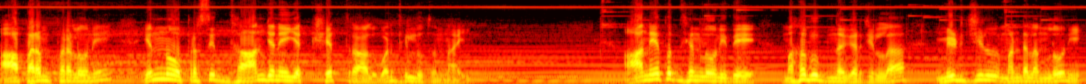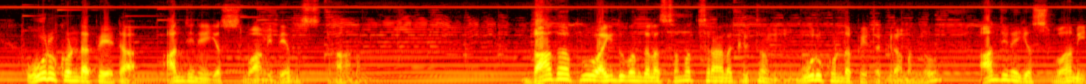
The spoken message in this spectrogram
ఆ పరంపరలోనే ఎన్నో ప్రసిద్ధ ఆంజనేయ క్షేత్రాలు వర్ధిల్లుతున్నాయి. ఆ నేపథ్యంలోనిదే మహబూబ్ నగర్ జిల్లా మిడ్జిల్ మండలంలోని ఊరుకొండపేట ఆంజనేయ స్వామి దేవస్థానం. దాదాపు ఐదు వందల సంవత్సరాల క్రితం ఊరుకొండపేట గ్రామంలో ఆంజనేయ స్వామి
